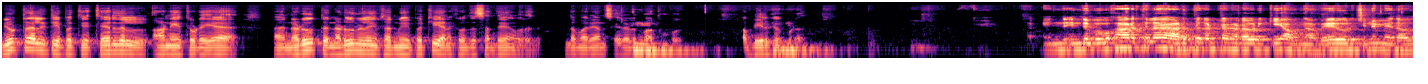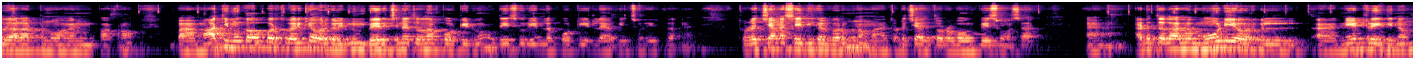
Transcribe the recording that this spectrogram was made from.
நியூட்ரலிட்டியை பற்றி தேர்தல் ஆணையத்துடைய அஹ், நடுவு நடுவுநிலை தன்மையை பற்றி எனக்கு வந்து சந்தேகம் வருது. இந்த மாதிரியான செயல்களை. பார்க்கும்போது. அப்படி இருக்கக்கூடாது. இந்த இந்த விவகாரத்துல அடுத்த கட்ட நடவடிக்கையை அவங்க வேற ஒரு சின்னம் ஏதாவது அலாட் பண்ணுவாங்கன்னு பாக்குறோம் மதிமுகவை பொறுத்த வரைக்கும் அவர்கள் இன்னும் வேறு சின்னத்துல தான் போட்டிடுவோம். உதயசூரியன்ல போட்டியிடல அப்படின்னு சொல்லியிருக்காங்க தொடர்ச்சியான செய்திகள் வரும். நம்ம தொடர்ச்சி அது தொடர்பாகவும் பேசுவோம் சார். அடுத்ததாக மோடி அவர்கள் நேற்றைய தினம்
